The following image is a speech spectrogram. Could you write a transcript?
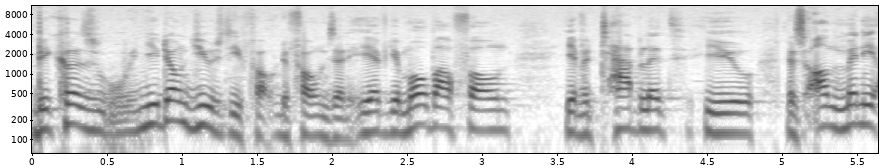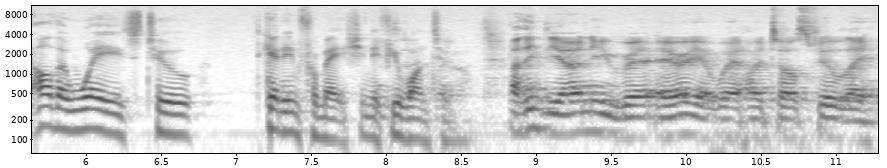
because you don't use the, the phones any. You have your mobile phone, you have a tablet. You there's on many other ways to get information if you want to. I think the only rare area where hotels feel they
